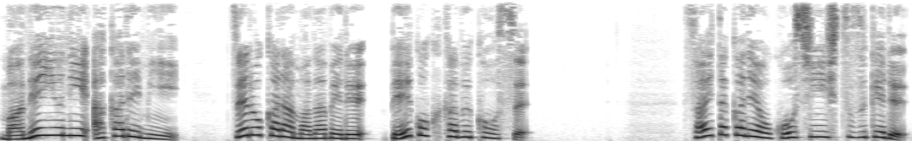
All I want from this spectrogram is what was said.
マネユニアカデミー、ゼロから学べる米国株コース。最高値を更新し続ける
